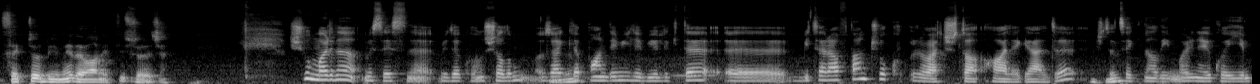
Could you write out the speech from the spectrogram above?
sektör büyümeye devam ettiği sürece. Şu marina meselesine bir de konuşalım. Özellikle pandemiyle birlikte e, bir taraftan çok revaçta hale geldi. İşte tekne alayım, marinaya koyayım,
